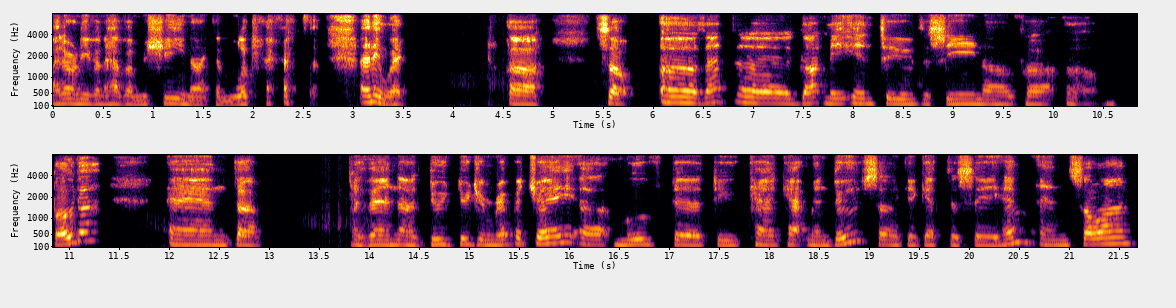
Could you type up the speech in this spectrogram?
I don't even have a machine I can look at. anyway, uh, so uh, that uh, got me into the scene of uh, Bodh. And uh, then uh, du- Dudjom Rinpoche uh, moved to Kathmandu so I could get to see him and so on.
